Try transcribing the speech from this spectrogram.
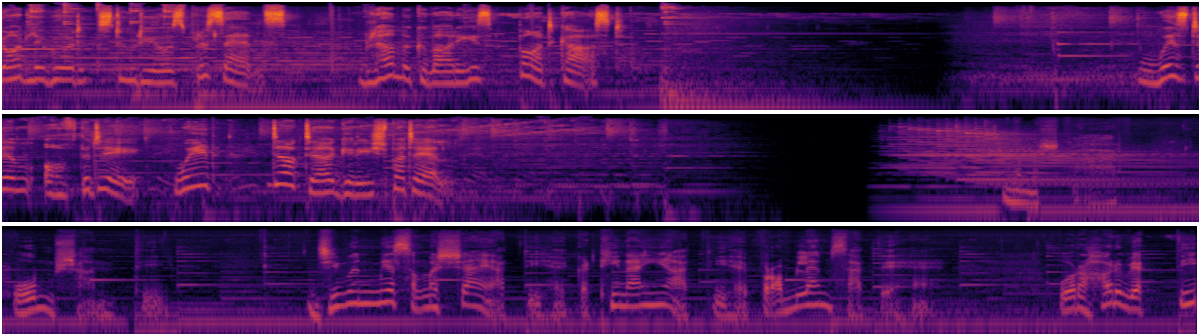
Godlywood Studios presents Brahmakumari's podcast. Wisdom of the day with Dr. Girish Patel. नमस्कार ओम शांति जीवन में समस्याएँ आती है कठिनाइयाँ आती है प्रॉब्लम्स आते हैं और हर व्यक्ति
